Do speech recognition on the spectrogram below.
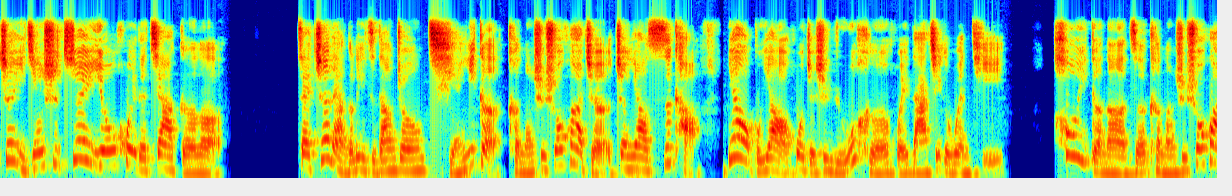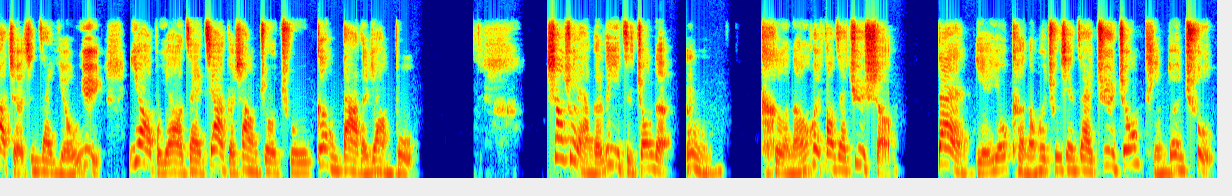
这已经是最优惠的价格了。在这两个例子当中，前一个可能是说话者正要思考要不要或者是如何回答这个问题，后一个呢，则可能是说话者正在犹豫要不要在价格上做出更大的让步。上述两个例子中的“嗯”可能会放在句首，但也有可能会出现在句中停顿处。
